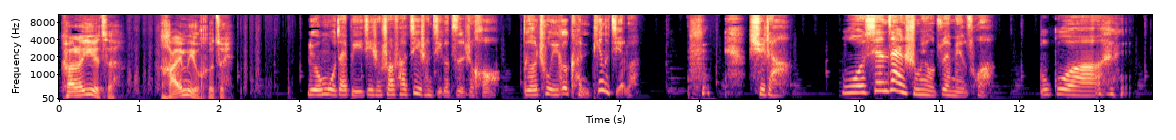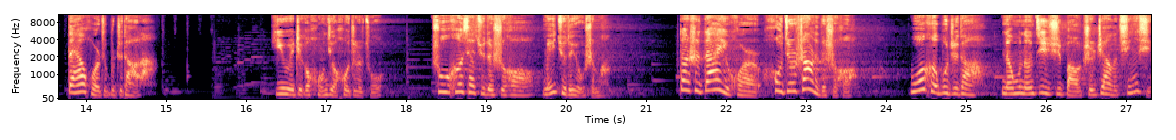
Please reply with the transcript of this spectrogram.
看来叶子还没有喝醉。刘牧在笔记上刷刷记上几个字之后，得出一个肯定的结论：学长，我现在是没有醉，没错。不过待会儿就不知道了。因为这个红酒后劲足，初喝下去的时候没觉得有什么。但是待一会儿后劲上来的时候，我可不知道能不能继续保持这样的清醒。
